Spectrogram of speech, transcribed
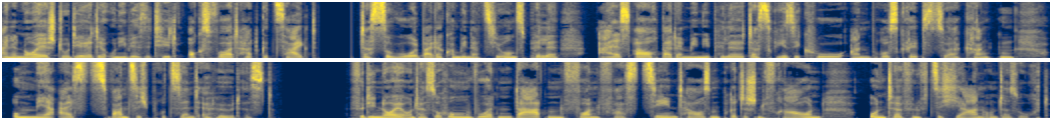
Eine neue Studie der Universität Oxford hat gezeigt, dass sowohl bei der Kombinationspille als auch bei der Minipille das Risiko an Brustkrebs zu erkranken um mehr als 20 Prozent erhöht ist. Für die neue Untersuchung wurden Daten von fast 10.000 britischen Frauen unter 50 Jahren untersucht.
